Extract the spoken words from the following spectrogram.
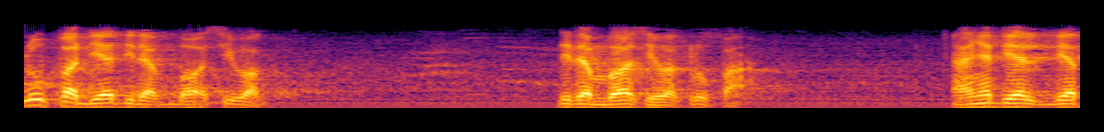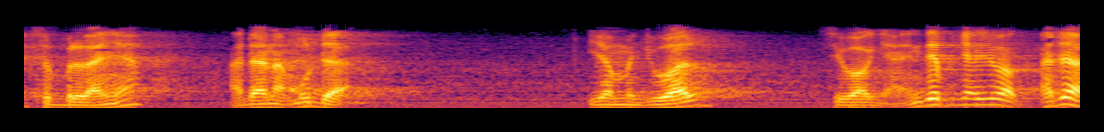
Lupa dia tidak membawa siwak. Tidak membawa siwak, lupa. Hanya dia lihat sebelahnya ada anak muda yang menjual siwaknya. Ini dia punya siwak, ada.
